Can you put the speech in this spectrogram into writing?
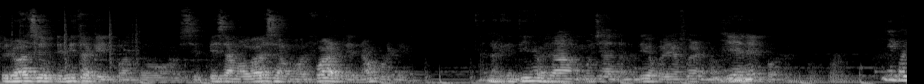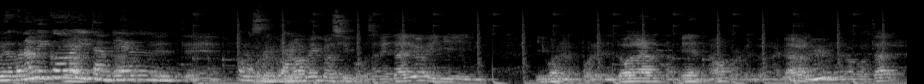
pero ahora soy optimista que cuando se empieza a mover se va a mover fuerte, ¿no? Porque en Argentina ya muchas alternativas para ir afuera no tiene. Por, y por lo económico y también este, por, lo, por lo económico, sí, por lo sanitario y, y, bueno, por el dólar también, ¿no? Porque el dólar caro le va a costar.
